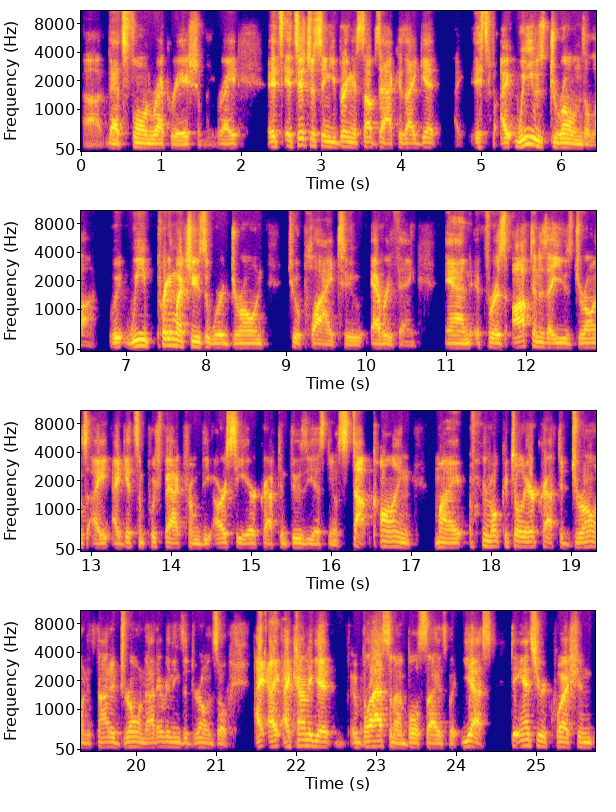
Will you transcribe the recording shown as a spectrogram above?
uh, that's flown recreationally right it's it's interesting you bring this up zach because i get it's I, we use drones a lot. We, we pretty much use the word drone to apply to everything. And for as often as I use drones, I, I get some pushback from the RC aircraft enthusiast. You know, stop calling my remote control aircraft a drone. It's not a drone. Not everything's a drone. So I, I, I kind of get blasted on both sides. But yes, to answer your question,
